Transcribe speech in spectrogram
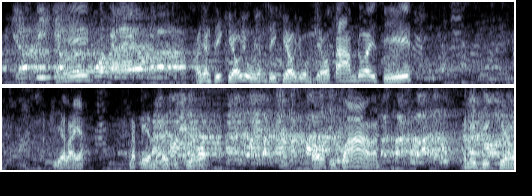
อันนี้ครับสีเขียวอันนี้พ้นไปแล้วนะครับ อ่ายังสีเขียวอยู่ยังสีเขียวอยู่ เดี๋ยวตามด้วยสี สีอะไรอะ นักเรียนมาใส่สีเขียวอะอ๋อสีฟ้าเหรออันนี้สีเขียว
